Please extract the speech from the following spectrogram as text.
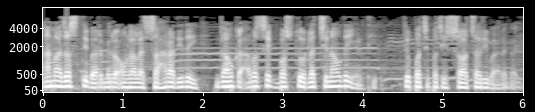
आमा जस्ती भएर मेरो औँलालाई सहारा दिँदै गाउँका आवश्यक वस्तुहरूलाई चिनाउँदै हिँड्थे त्यो पछि पछि सहचरी भएर गई।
